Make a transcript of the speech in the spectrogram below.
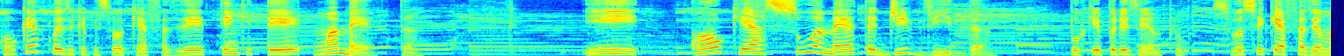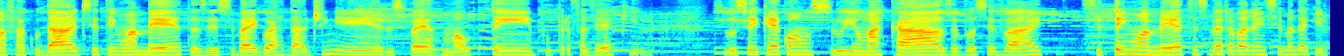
qualquer coisa que a pessoa quer fazer tem que ter uma meta. E qual que é a sua meta de vida. Porque, por exemplo, se você quer fazer uma faculdade, você tem uma meta, às vezes você vai guardar dinheiro, você vai arrumar o tempo para fazer aquilo. Se você quer construir uma casa, você vai, você tem uma meta, você vai trabalhar em cima daquilo.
